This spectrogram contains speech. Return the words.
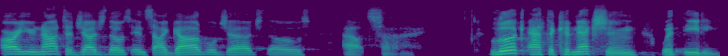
Are you not to judge those inside? God will judge those outside. Look at the connection with eating.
